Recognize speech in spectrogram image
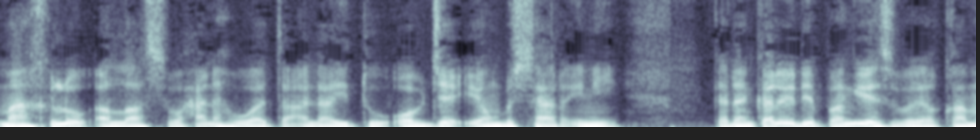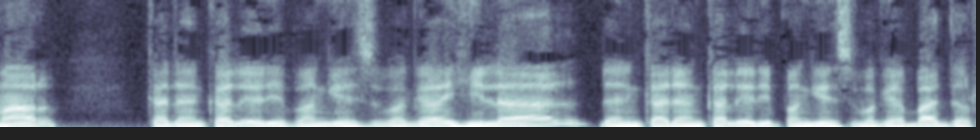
makhluk Allah Taala itu objek yang besar ini kadang-kala dipanggil sebagai qamar kadang-kala dipanggil sebagai hilal dan kadang-kala dipanggil sebagai badr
